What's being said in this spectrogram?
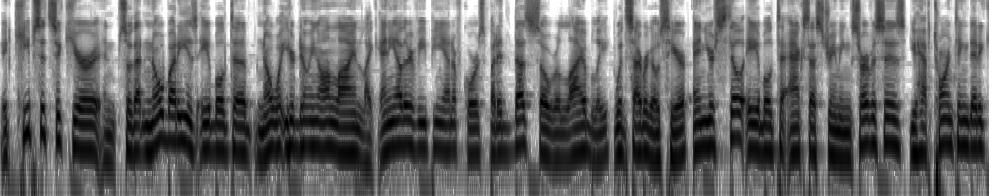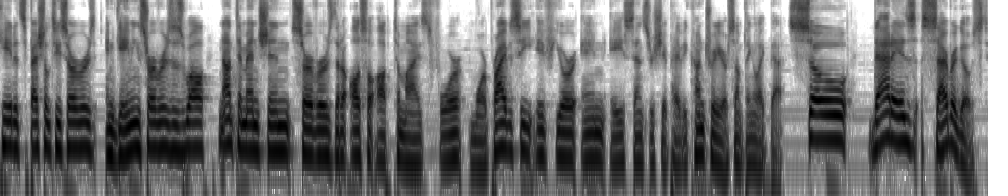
It keeps it secure and so that nobody is able to know what you're doing online like any other VPN, of course, but it does so reliably with CyberGhost here. And you're still able to access streaming services. You have torrenting dedicated specialty servers and gaming servers as well, not to mention servers that are also optimized for more privacy if you're in a censorship heavy country or something like that. So that is CyberGhost.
